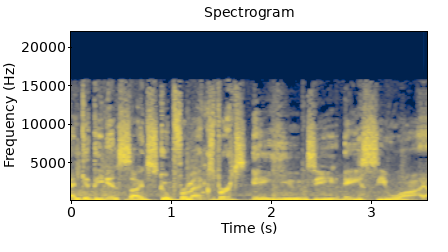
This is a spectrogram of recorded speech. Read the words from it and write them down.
and get the inside scoop from experts. A U D A C Y.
